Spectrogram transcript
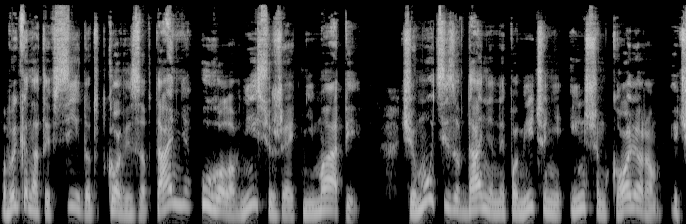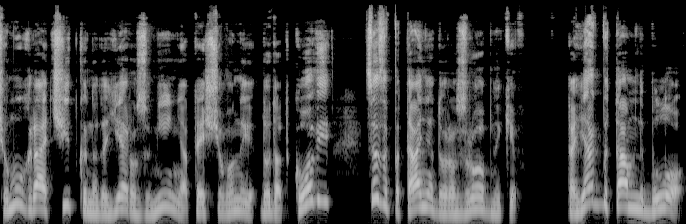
виконати всі додаткові завдання у головній сюжетній мапі. Чому ці завдання не помічені іншим кольором, і чому гра чітко надає розуміння те, що вони додаткові, це запитання до розробників. Та як би там не було,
